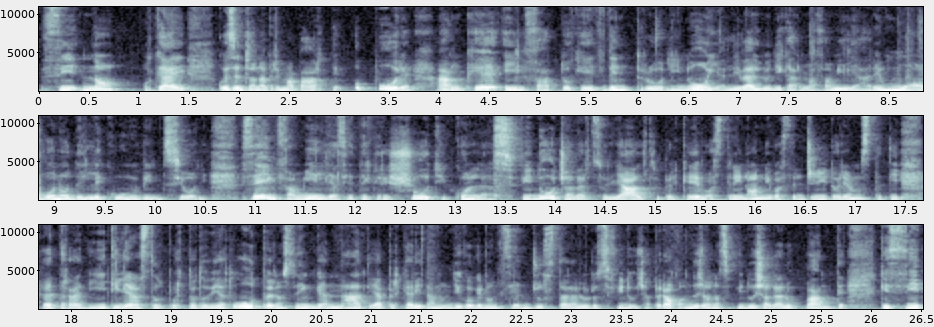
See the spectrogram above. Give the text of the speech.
Sì, no, ok? Questa è già una prima parte oppure anche il fatto che dentro di noi a livello di karma familiare muovono delle convinzioni. Se in famiglia siete cresciuti con la sfiducia verso gli altri perché i vostri nonni, i vostri genitori erano stati eh, traditi, gli era stato portato via tutto, erano stati ingannati, eh, per carità non dico che non sia giusta la loro sfiducia, però quando c'è una sfiducia galoppante che si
